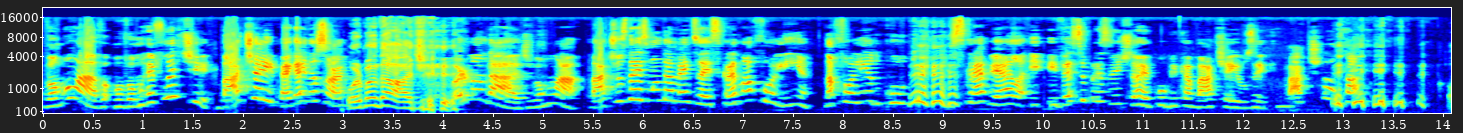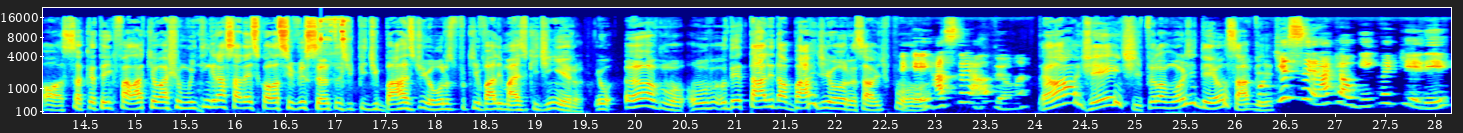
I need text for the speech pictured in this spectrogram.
vamos lá, vamos refletir. Bate aí, pega aí na sua. Irmandade. Irmandade, vamos lá. Bate os 10 mandamentos aí, escreve na folhinha. Na folhinha do culto. escreve ela e, e vê se o presidente da república bate aí os reis. Bate não, tá? Ó, só que eu tenho que falar que eu acho muito engraçado a escola Silvio Santos de pedir barras de ouros porque vale mais do que dinheiro. Eu amo o, o detalhe da barra de ouro, sabe? Tipo. É, é irrastreável, né? Ah, gente, pelo amor de Deus, sabe? Por que será que alguém vai querer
